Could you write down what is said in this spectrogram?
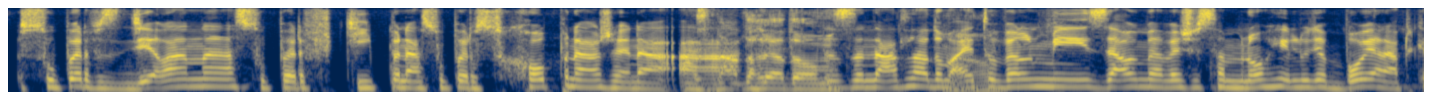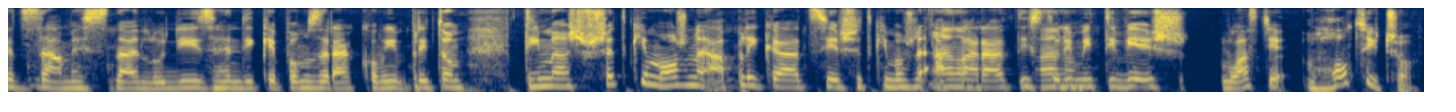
super vzdelaná, super vtipná, super schopná žena. A S nadhľadom. S nadhľadom a No. je to veľmi zaujímavé, že sa mnohí ľudia boja napríklad zamestnať ľudí s handicapom zrakovým. Pritom ty máš všetky možné aplikácie, všetky možné Áno, aparáty, s ktorými ty vieš vlastne hocičo.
